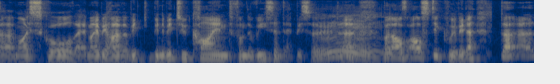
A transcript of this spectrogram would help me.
uh, my score there. Maybe I've a bit been a bit too kind from the recent episode, Mm. uh, but I'll I'll stick with it. Uh, the, uh,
